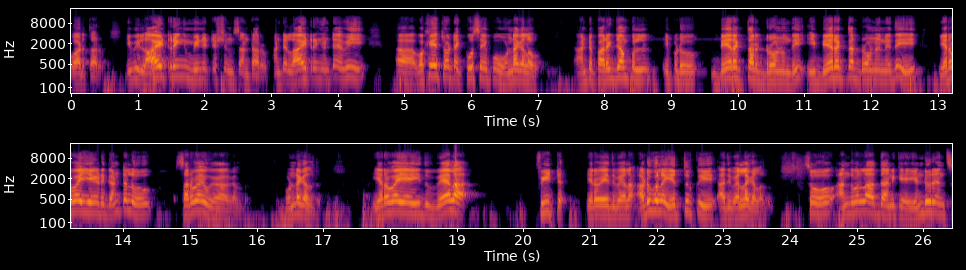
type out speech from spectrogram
వాడతారు. ఇవి లాయిటరింగ్ మినిటేషన్స్ అంటారు. అంటే లాయిటరింగ్ అంటే అవి ఒకే చోట ఎక్కువసేపు ఉండగలవు. అంటే ఫర్ ఎగ్జాంపుల్ ఇప్పుడు బేరక్తర్ డ్రోన్ ఉంది. ఈ బేరక్తర్ డ్రోన్ అనేది ఇరవై ఏడు గంటలు సర్వైవ్ కాగలదు ఉండగలదు. ఇరవై ఐదు వేల ఫీట్ ఇరవై ఐదు వేల అడుగుల ఎత్తుకి అది వెళ్ళగలదు. సో అందువల్ల దానికి ఎండూరెన్స్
